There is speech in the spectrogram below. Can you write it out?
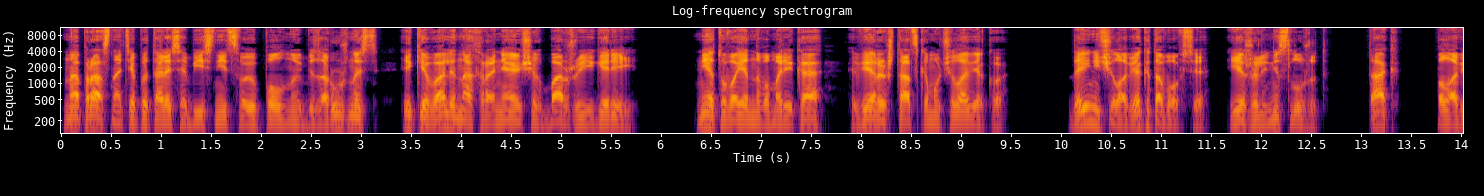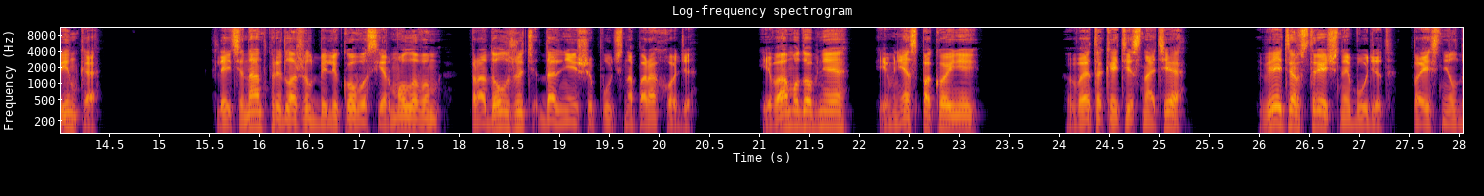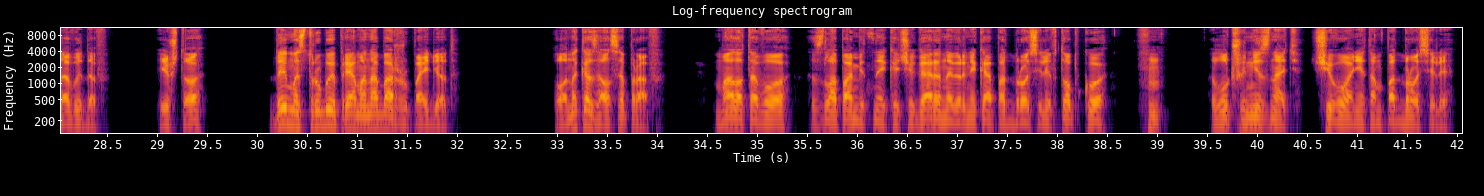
Напрасно те пытались объяснить свою полную безоружность и кивали на охраняющих баржу егерей. Нет у военного моряка веры штатскому человеку. Да и не человек это вовсе, ежели не служит. Так, половинка. Лейтенант предложил Белякову с Ермоловым продолжить дальнейший путь на пароходе. И вам удобнее, и мне спокойней. В этакой тесноте ветер встречный будет, пояснил Давыдов. И что? Дым из трубы прямо на баржу пойдет. Он оказался прав. Мало того, злопамятные кочегары наверняка подбросили в топку... Хм, Лучше не знать, чего они там подбросили.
